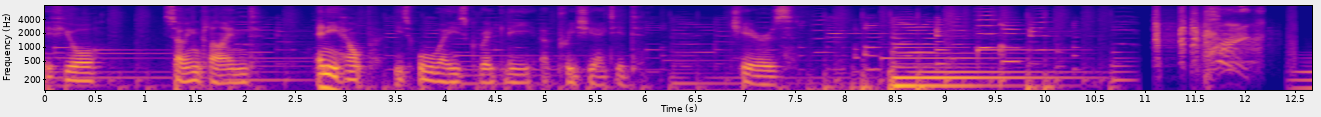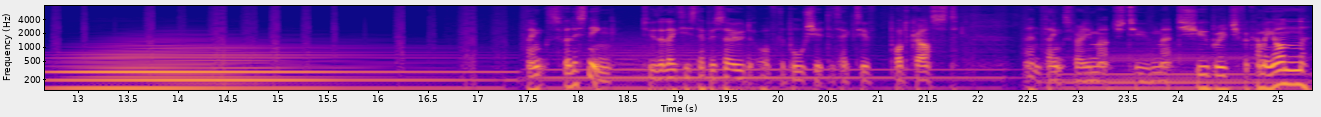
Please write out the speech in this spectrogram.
if you're so inclined. Any help is always greatly appreciated. Cheers. Thanks for listening to the latest episode of the Bullshit Detective podcast. And thanks very much to Matt Shewbridge for coming on.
